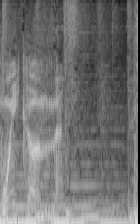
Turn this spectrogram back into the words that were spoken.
Wickham.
